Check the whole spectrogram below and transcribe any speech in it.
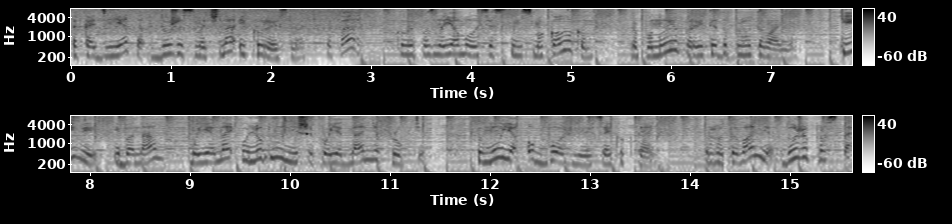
така дієта дуже смачна і корисна. Тепер, коли познайомилися з цим смаколиком, пропоную перейти до приготування. Ківі і банан моє найулюбленіше поєднання фруктів, тому я обожнюю цей коктейль. Приготування дуже просте.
